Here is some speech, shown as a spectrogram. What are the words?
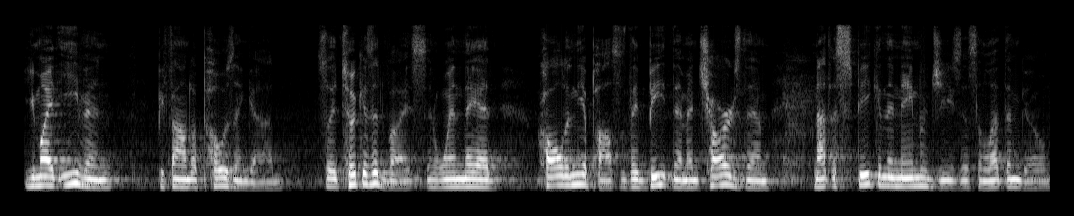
You might even be found opposing God. So they took his advice, and when they had called in the apostles, they beat them and charged them not to speak in the name of Jesus and let them go.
